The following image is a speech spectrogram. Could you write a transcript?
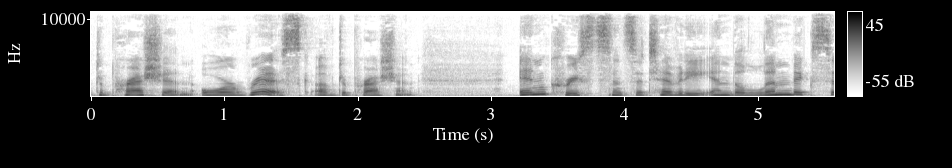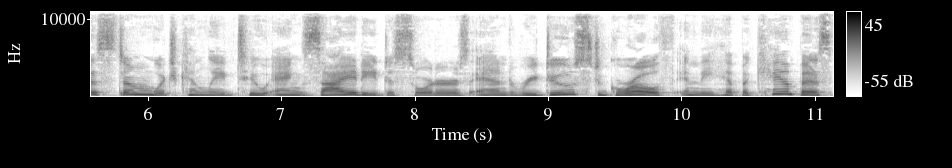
depression or risk of depression. Increased sensitivity in the limbic system, which can lead to anxiety disorders, and reduced growth in the hippocampus,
